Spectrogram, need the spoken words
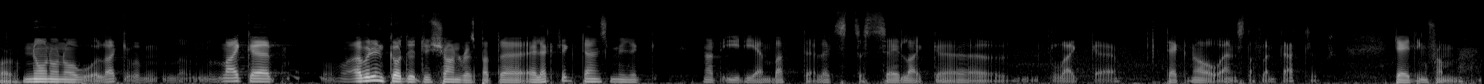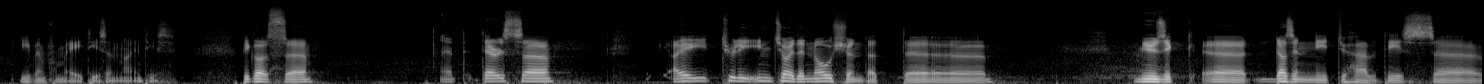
or No, no, no. Like, um, like uh, I wouldn't go to, to genres, but uh, electric dance music, not EDM, but uh, let's just say like uh, like uh, techno and stuff like that, dating from even from 80s and 90s, because there's uh, I truly enjoy the notion that. Uh, music uh, doesn't need to have this uh,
